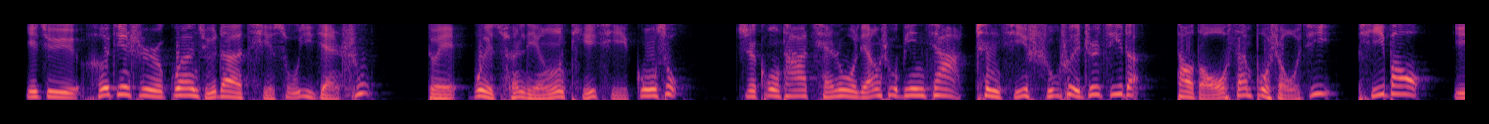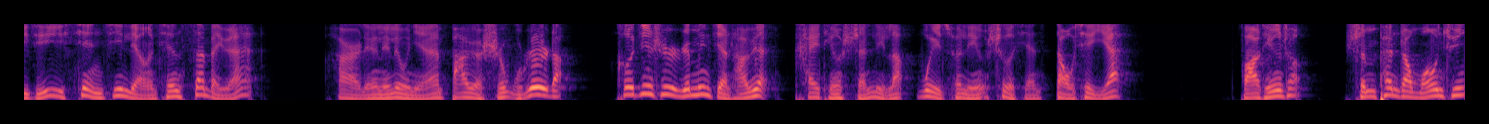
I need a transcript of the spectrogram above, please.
依据河津市公安局的起诉意见书，对魏存玲提起公诉，指控他潜入梁树斌家，趁其熟睡之机的盗走三部手机、皮包以及现金两千三百元。二零零六年八月十五日的河津市人民检察院开庭审理了魏存玲涉嫌盗窃一案。法庭上，审判长王军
